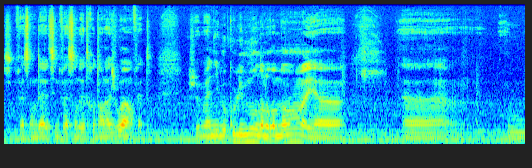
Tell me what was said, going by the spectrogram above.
C'est une façon d'être, c'est une façon d'être dans la joie en fait. Je manie beaucoup l'humour dans le roman et ou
